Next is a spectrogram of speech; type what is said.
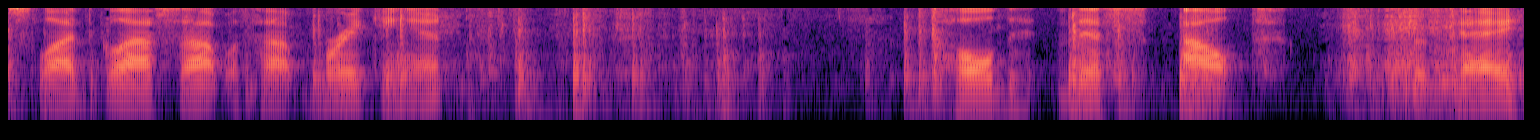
slide the glass out without breaking it. Hold this out, okay?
